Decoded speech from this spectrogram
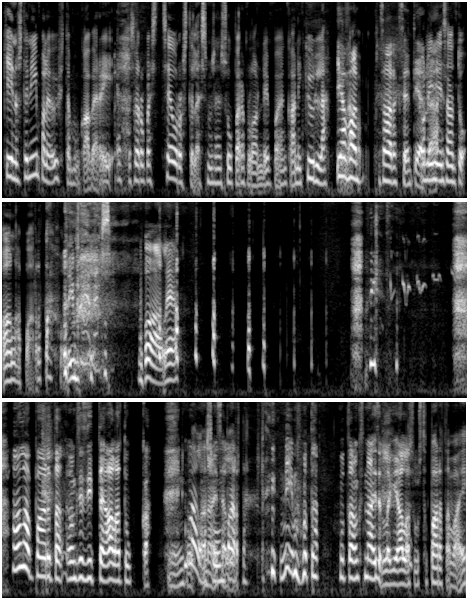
kiinnosti niin paljon yhtä mun kaveria, että se rupesi seurustelemaan semmoisen superblondin pojan kanssa, niin kyllä. Ihan vaan saadakseen tietää. Oli niin sanottu alaparta, oli myös vaalea. Alaparta, onko se sitten alatukka? Niin kuin Alasuun parta. niin, mutta, mutta onko naisellakin alasuusta parta vai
